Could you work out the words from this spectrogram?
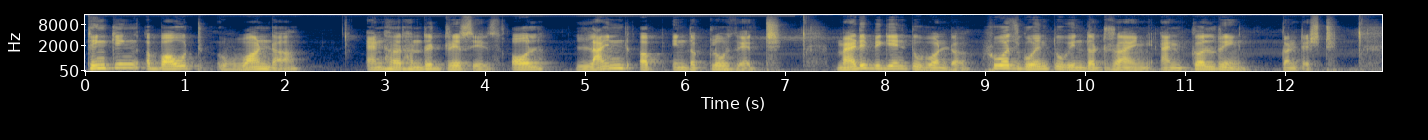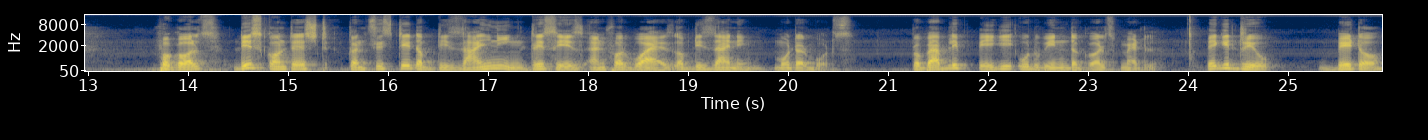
Thinking about Wanda and her hundred dresses all lined up in the closet, Maddie began to wonder who was going to win the drawing and coloring contest. For girls, this contest consisted of designing dresses and for boys of designing motorboats. Probably Peggy would win the girls' medal. Peggy drew better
